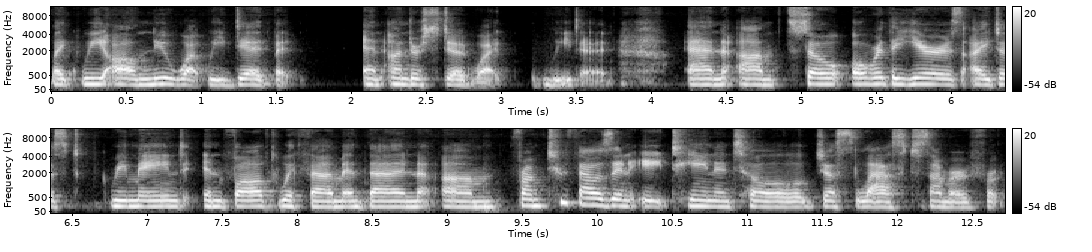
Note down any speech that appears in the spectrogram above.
like we all knew what we did, but and understood what we did. And um, so over the years, I just remained involved with them. And then um, from 2018 until just last summer for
